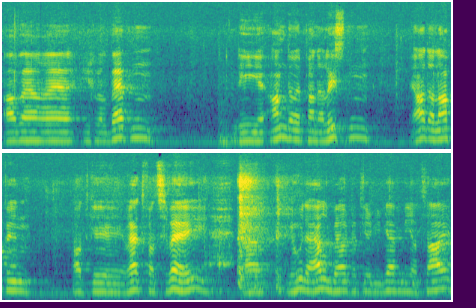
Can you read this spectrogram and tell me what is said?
Aber äh, ich will beten, die anderen Panelisten, ja, der Lappin hat gerät für zwei, äh, Jehuda Elberg hat ihr gegeben mir Zeit,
